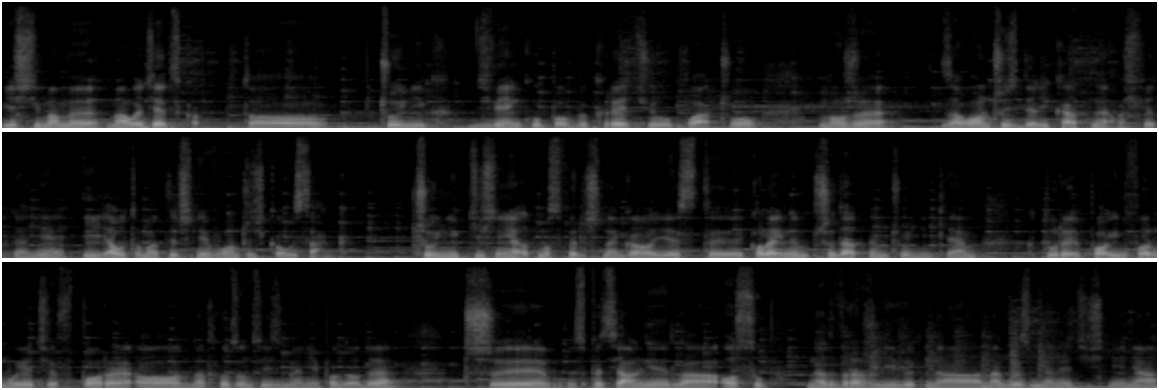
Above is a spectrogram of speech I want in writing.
Jeśli mamy małe dziecko, to czujnik dźwięku po wykryciu płaczu może załączyć delikatne oświetlenie i automatycznie włączyć kołysankę. Czujnik ciśnienia atmosferycznego jest y, kolejnym przydatnym czujnikiem, który poinformuje Cię w porę o nadchodzącej zmianie pogody, czy specjalnie dla osób nadwrażliwych na nagłe zmiany ciśnienia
